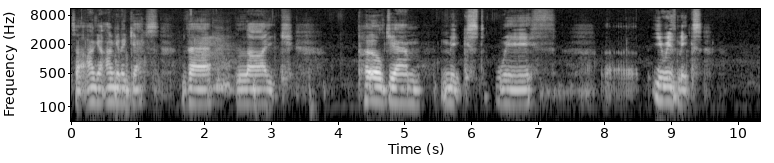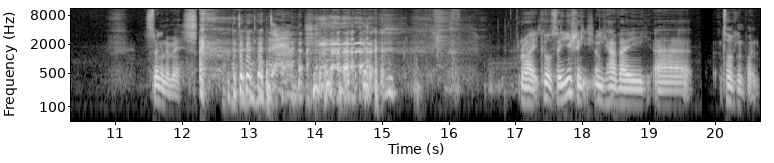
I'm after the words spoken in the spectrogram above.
So I'm I'm gonna guess they're like Pearl Jam mixed with uh, Eurythmics. Swing and a miss. Damn. Right, cool. So usually we have a uh, talking point,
